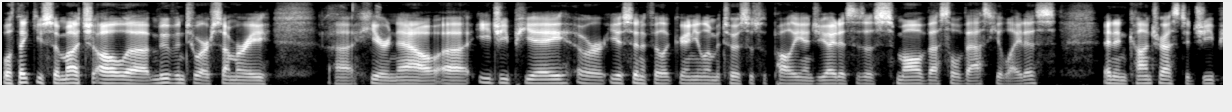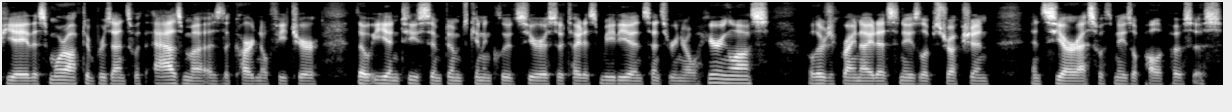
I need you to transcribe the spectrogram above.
Well, thank you so much. I'll uh, move into our summary uh, here now. Uh, EGPA or eosinophilic granulomatosis with polyangiitis is a small vessel vasculitis. And in contrast to GPA, this more often presents with asthma as the cardinal feature, though ENT symptoms can include serous otitis media and sensorineural hearing loss, allergic rhinitis, nasal obstruction, and CRS with nasal polyposis.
